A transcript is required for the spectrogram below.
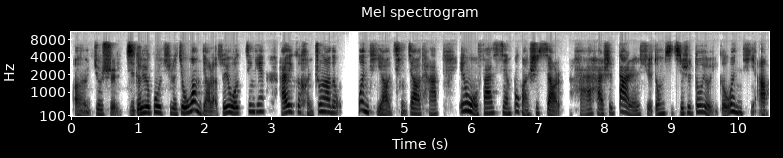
嗯，就是几个月过去了就忘掉了，所以我今天还有一个很重要的问题要请教他，因为我发现不管是小孩还是大人学东西，其实都有一个问题啊，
